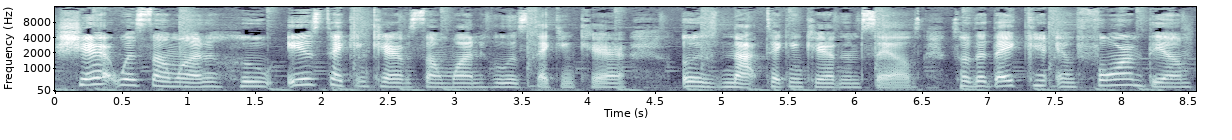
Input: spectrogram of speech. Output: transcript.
Share it with someone who is taking care of someone who is taking care is not taking care of themselves so that they can inform them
